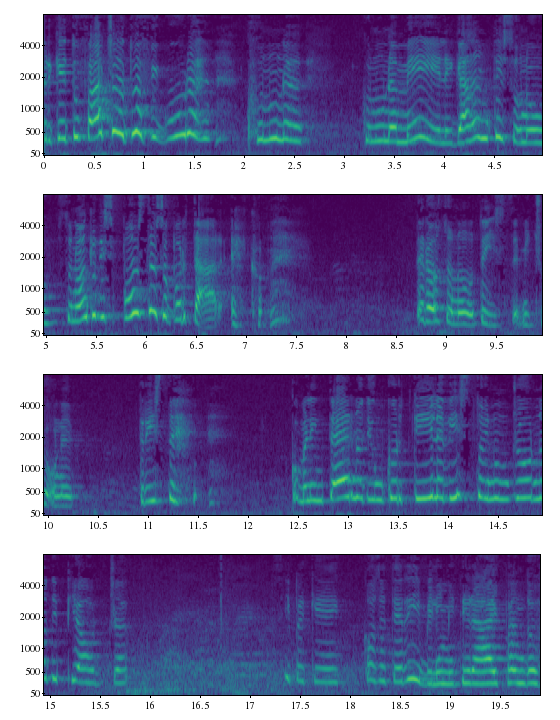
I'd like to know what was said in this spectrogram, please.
perché tu faccia la tua figura con una, con una me elegante, sono, sono anche disposta a sopportare, ecco. Però sono triste, Micione, triste come l'interno di un cortile visto in un giorno di pioggia. Sì, perché cose terribili mi dirai quando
